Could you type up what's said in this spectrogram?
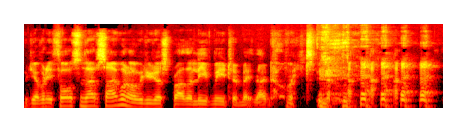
would you have any thoughts on that, Simon, or would you just rather leave me to make that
